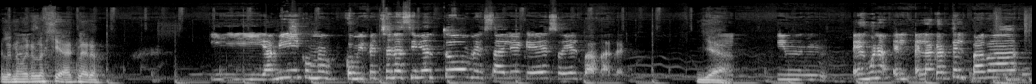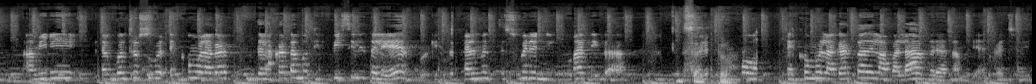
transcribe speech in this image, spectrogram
la numerología, claro. Y a mí, como con mi fecha de nacimiento, me sale que soy el Papa. Ya. Y, es una, la carta del Papa, a mí la encuentro súper, es como la carta de las cartas más difíciles de leer, porque es realmente súper enigmática. Exacto. Es como, la carta de la palabra también, ¿cachai?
